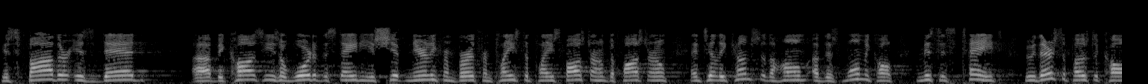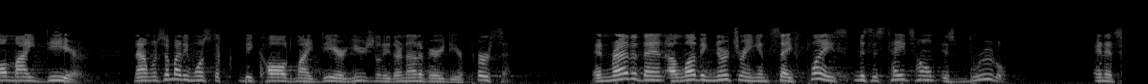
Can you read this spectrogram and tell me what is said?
His father is dead. Uh, because he's a ward of the state, he is shipped nearly from birth from place to place, foster home to foster home, until he comes to the home of this woman called Mrs. Tate, who they're supposed to call my dear. Now, when somebody wants to be called my dear, usually they're not a very dear person. And rather than a loving, nurturing, and safe place, Mrs. Tate's home is brutal. And it's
